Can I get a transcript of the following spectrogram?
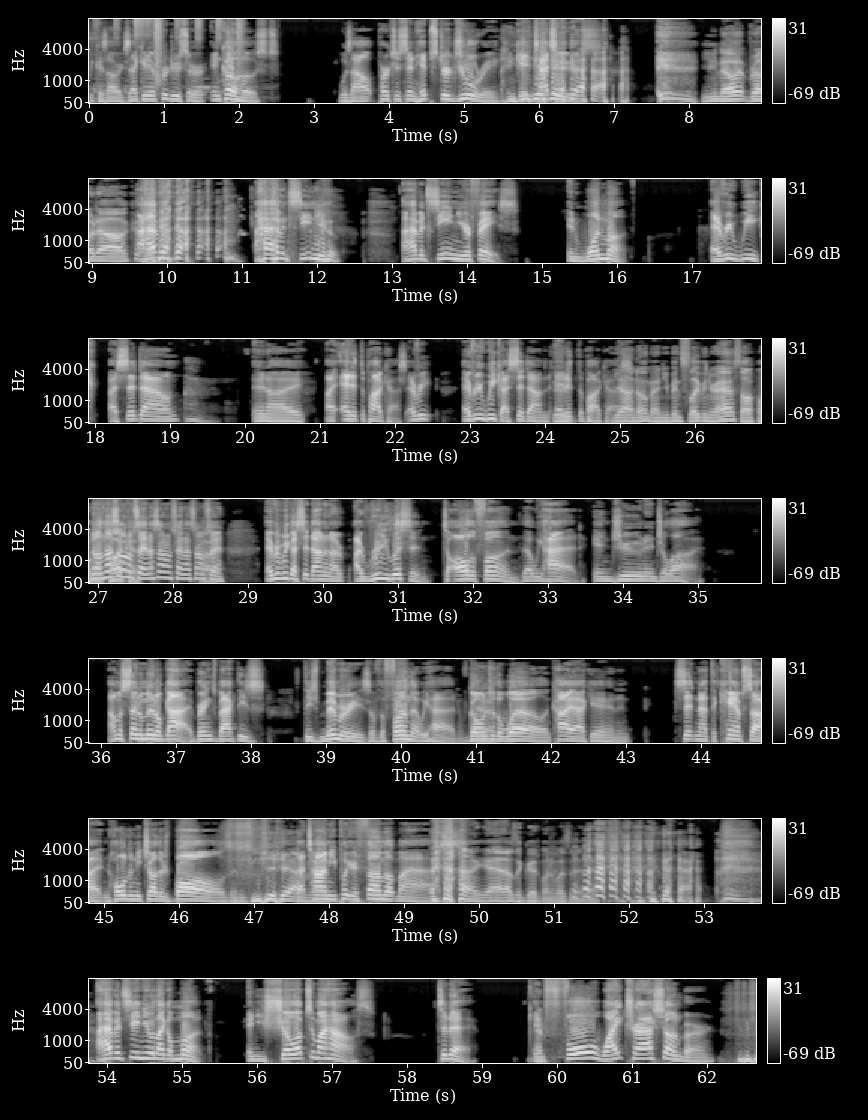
because our executive producer and co host was out purchasing hipster jewelry and getting tattoos. you know it, bro, dog. I haven't I haven't seen you. I haven't seen your face in one month. Every week I sit down and I I edit the podcast. Every every week I sit down and Dude, edit the podcast. yeah, I know, man. You've been slaving your ass off on no, this that's not what I'm podcast. saying. That's not what I'm saying. That's not what I'm All saying. Every week I sit down and I I re-listen to all the fun that we had in June and July. I'm a sentimental guy. It brings back these these memories of the fun that we had of going Yeah. to the well and kayaking and sitting at the campsite and holding each other's balls and yeah, that time you put your thumb up my ass. yeah, that was a good one, wasn't it? I haven't seen you in like a month, and you show up to my house today in full white trash sunburn,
